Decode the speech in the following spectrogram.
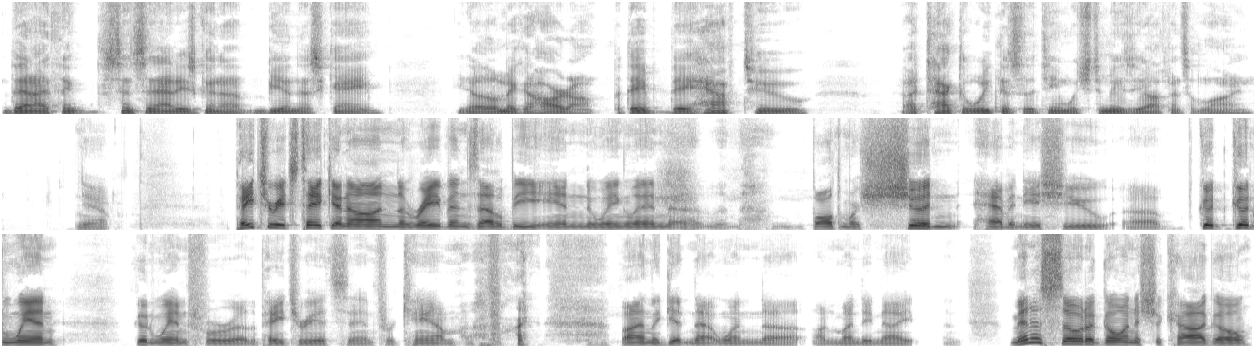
then I think Cincinnati is going to be in this game. You know they'll make it hard on them, but they they have to attack the weakness of the team, which to me is the offensive line. Yeah. Patriots taking on the Ravens. That'll be in New England. Uh, Baltimore shouldn't have an issue. Uh, good, good win. Good win for uh, the Patriots and for Cam. Finally getting that one uh, on Monday night. Minnesota going to Chicago.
